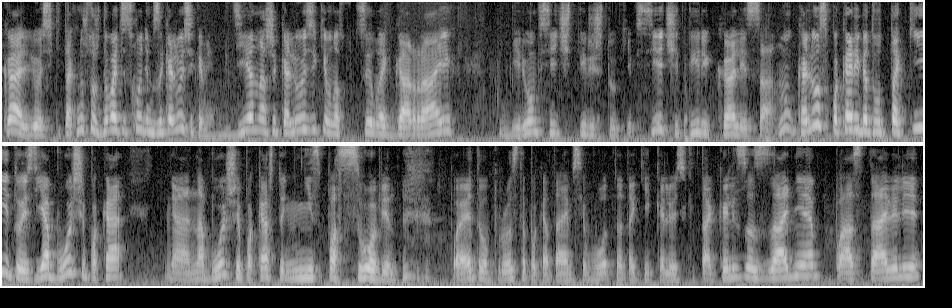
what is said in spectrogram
колесики. Так, ну что ж, давайте сходим за колесиками. Где наши колесики? У нас тут целая гора их. Берем все четыре штуки. Все четыре колеса. Ну, колеса пока, ребят, вот такие. То есть я больше пока... А, на больше пока что не способен. Поэтому просто покатаемся вот на таких колесиках. Так, колесо заднее поставили.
